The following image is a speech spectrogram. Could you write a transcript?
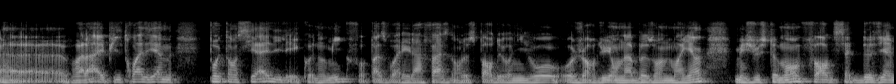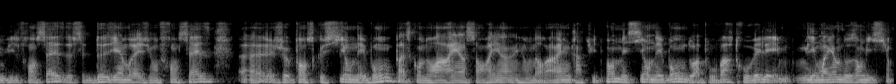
Euh, voilà. Et puis le troisième potentiel, il est économique, il ne faut pas se voiler la face dans le sport de haut niveau. Aujourd'hui, on a besoin de moyens, mais justement, fort de cette deuxième ville française, de cette deuxième région française, euh, je pense que si on est bon, parce qu'on n'aura rien sans rien et on n'aura rien gratuitement, mais si on est bon, on doit pouvoir trouver les, les moyens de nos ambitions.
